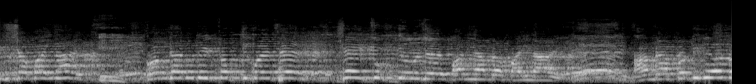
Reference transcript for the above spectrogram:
হিস্সা পাই নাই, গঙ্গা নদীর চুক্তি করেছেন, সেই চুক্তি অনুযায়ী পানি আমরা পাই নাই। আমরা প্রতিনিয়ত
